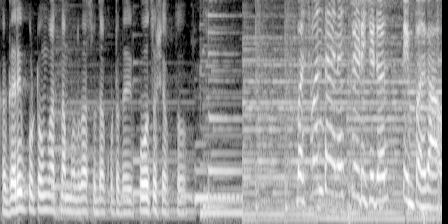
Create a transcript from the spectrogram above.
का गरीब कुटुंबातला मुलगा सुद्धा कुठंतरी पोहोचू शकतो? Baswant N S three digital Pimpalgaon.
